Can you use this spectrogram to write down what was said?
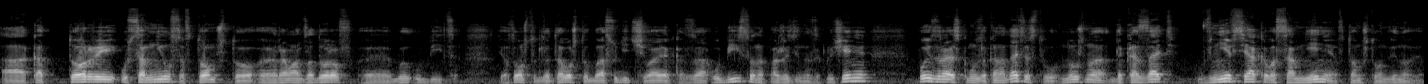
а, который усомнился в том, что э, Роман Задоров был убийца. Дело в том, что для того, чтобы осудить человека за убийство на пожизненное заключение, по израильскому законодательству нужно доказать вне всякого сомнения в том, что он виновен.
